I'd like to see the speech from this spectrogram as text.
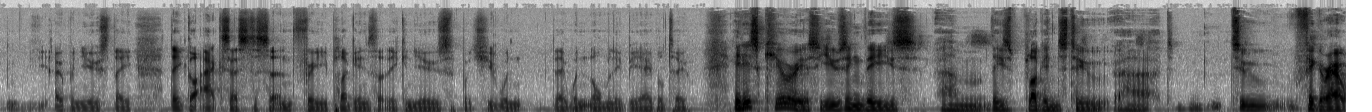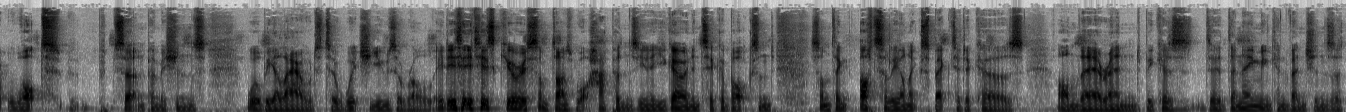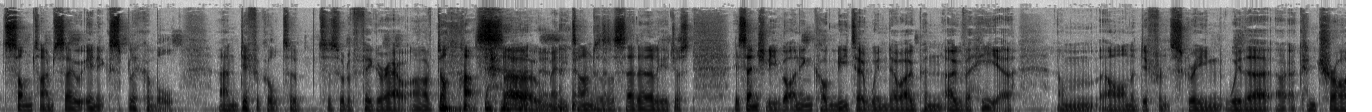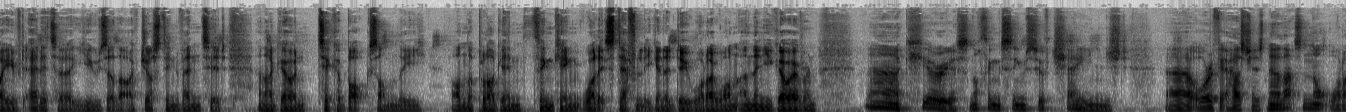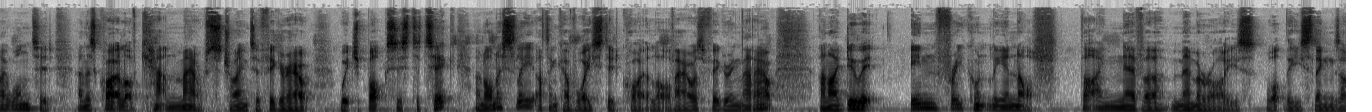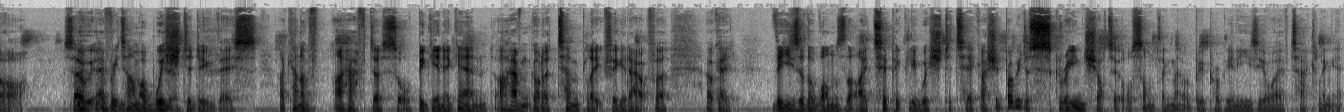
open use, they they got access to certain free plugins that they can use, which you wouldn't they wouldn't normally be able to. It is curious using these um, these plugins to uh, to figure out what certain permissions will be allowed to which user role. It is it is curious sometimes what happens. You know, you go in and tick a box, and something utterly unexpected occurs on their end because the the naming conventions are sometimes so inexplicable and difficult to, to sort of figure out. I've done that so many times, as I said earlier. Just essentially, you've got an incognito window open over here, um, on a different screen with a, a, contrived editor user that I've just invented, and I go and tick a box on the on the plugin, thinking, well, it's definitely going to do what I want, and then you go over and ah, curious, nothing seems to have changed. Uh, or if it has changed, no, that's not what I wanted. And there's quite a lot of cat and mouse trying to figure out which boxes to tick. And honestly, I think I've wasted quite a lot of hours figuring that out. And I do it infrequently enough that I never memorize what these things are. So every time I wish yeah. to do this, I kind of I have to sort of begin again. I haven't got a template figured out for okay, these are the ones that I typically wish to tick. I should probably just screenshot it or something. That would be probably an easier way of tackling it.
